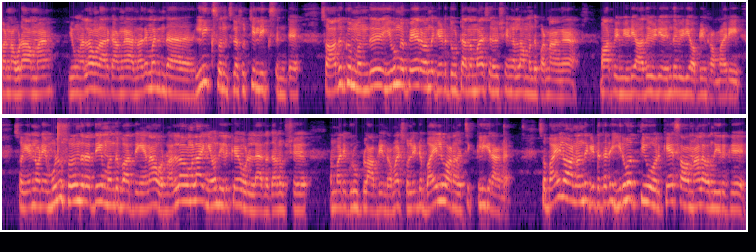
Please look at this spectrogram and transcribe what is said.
பண்ண விடாமல் இவங்க நல்லவங்களா இருக்காங்க. அந்த அதே மாதிரி இந்த லீக்ஸ் வந்துச்சுல சுச்சி லீக்ஸ்ன்ட்டு ஸோ அதுக்கும் வந்து இவங்க பேரை வந்து கெடுத்து விட்டு அந்த மாதிரி சில விஷயங்கள்லாம் வந்து பண்ணாங்க. மார்பிங் வீடியோ அது வீடியோ இந்த வீடியோ அப்படின்ற மாதிரி. ஸோ என்னுடைய முழு சுதந்திரத்தையும் வந்து பார்த்தீங்கன்னா ஒரு நல்லவங்களா இங்கே வந்து இருக்கவே இல்லை அந்த தனுஷ் இந்த மாதிரி குரூப்லாம் அப்படின்ற மாதிரி சொல்லிட்டு பயில்வானை வச்சு கிளிக்கிறாங்க ஸோ பயில்வான் வந்து கிட்டத்தட்ட இருபத்தி ஒரு கேஸ் அவன் மேலே வந்து இருக்குது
